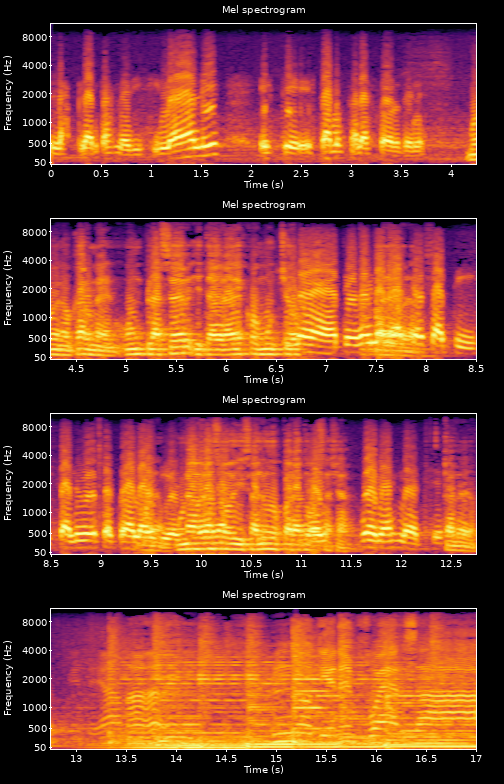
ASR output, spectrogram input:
las plantas medicinales, este, estamos a las órdenes. Bueno, Carmen, un placer y te agradezco mucho. No, te doy las gracias a ti. Saludos a toda la audiencia. Un abrazo y saludos para todos allá. Buenas noches. Hasta luego fuerza.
